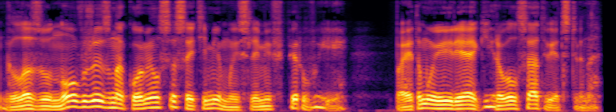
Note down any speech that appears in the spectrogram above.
Глазунов же знакомился с этими мыслями впервые, поэтому и реагировал соответственно.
